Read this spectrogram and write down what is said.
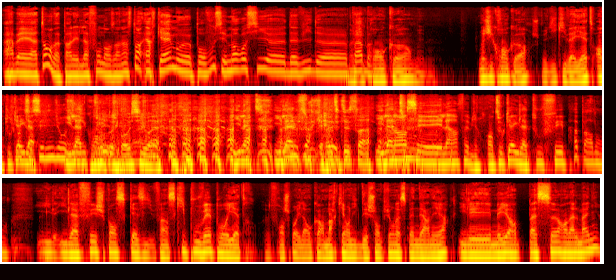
Ah ben attends, on va parler de la fond dans un instant. RKM, euh, pour vous, c'est mort aussi, euh, David euh, Pab crois encore. Mais... Moi, j'y crois encore. Je me dis qu'il va y être. En tout Je cas, crois il que a. c'est Céline Dion il aussi, a Je crois aussi, ouais. il a, il a lui tout- faire c'est ça. Il a non, tout- c'est Lara Fabien. En tout cas, il a tout fait. Ah pardon. Il, il a fait, je pense, quasi, enfin, ce qu'il pouvait pour y être. Franchement, il a encore marqué en Ligue des Champions la semaine dernière. Il est meilleur passeur en Allemagne?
